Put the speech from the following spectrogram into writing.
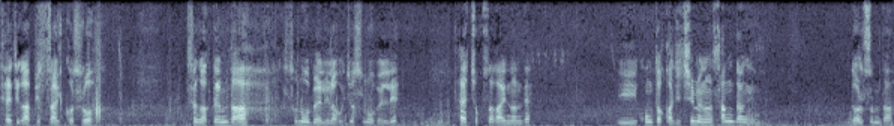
대지가 비쌀 것으로 생각됩니다. 스노벨리라고 있죠 스노벨리. 폐축사가 있는데 이 공터까지 치면은 상당히 넓습니다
